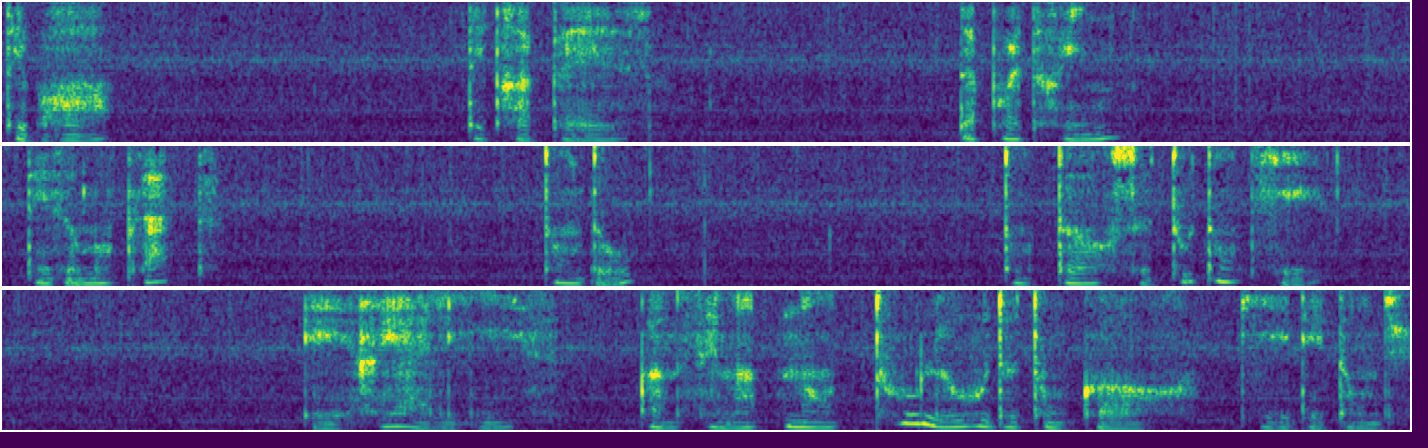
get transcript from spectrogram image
tes bras, tes trapèzes, ta poitrine, tes omoplates, ton dos ton torse tout entier et réalise comme c'est maintenant tout le haut de ton corps qui est détendu.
